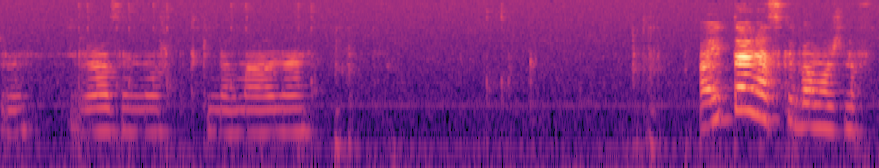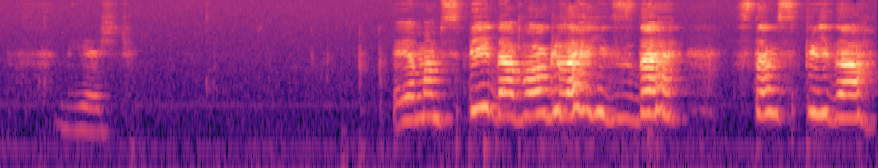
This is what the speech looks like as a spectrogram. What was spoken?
żel- żelazny nóż, taki normalny. A i teraz chyba można wjeść. Ja mam speeda w ogóle, XD. Jestem speeda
